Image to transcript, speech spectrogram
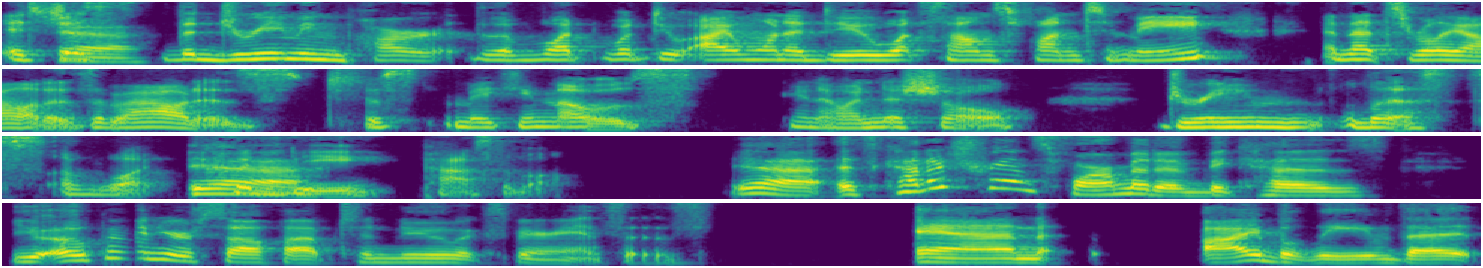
it's just yeah. the dreaming part the what what do i want to do what sounds fun to me and that's really all it is about is just making those you know initial dream lists of what yeah. could be possible yeah it's kind of transformative because you open yourself up to new experiences. And i believe that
